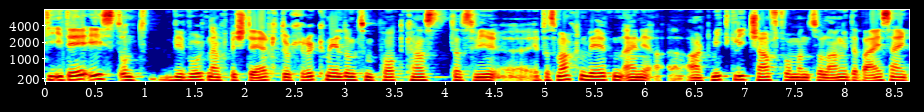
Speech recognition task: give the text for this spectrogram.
Die Idee ist, und wir wurden auch bestärkt durch Rückmeldung zum Podcast, dass wir äh, etwas machen werden, eine Art Mitgliedschaft, wo man so lange dabei sein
